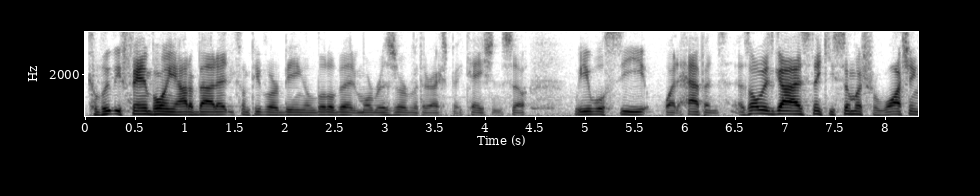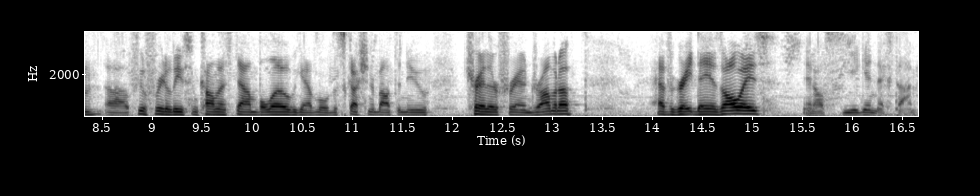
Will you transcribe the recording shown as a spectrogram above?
completely fanboying out about it, and some people are being a little bit more reserved with their expectations. So we will see what happens. As always, guys, thank you so much for watching. Uh, feel free to leave some comments down below. We can have a little discussion about the new trailer for Andromeda. Have a great day as always, and I'll see you again next time.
